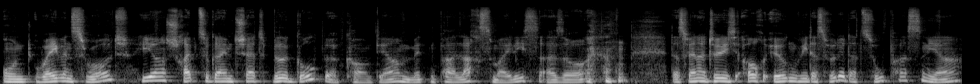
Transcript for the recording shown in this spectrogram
und Ravens World hier schreibt sogar im Chat, Bill Goldberg kommt, ja, mit ein paar Lachsmileys. Also, das wäre natürlich auch irgendwie, das würde dazu passen, ja.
